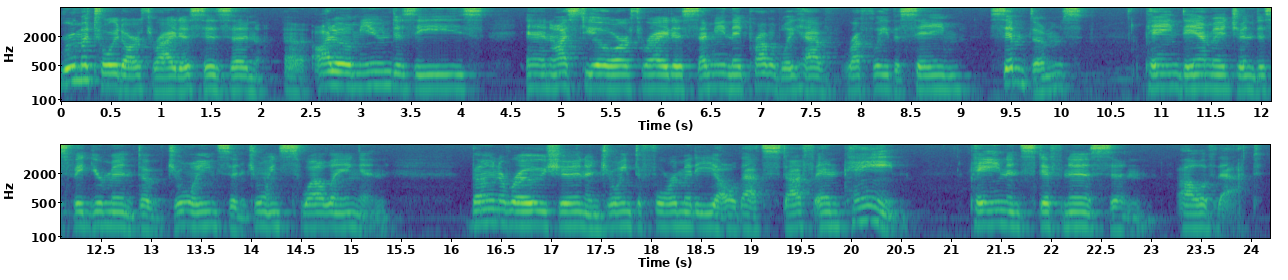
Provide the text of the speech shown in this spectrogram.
Rheumatoid arthritis is an uh, autoimmune disease, and osteoarthritis, I mean, they probably have roughly the same symptoms pain, damage, and disfigurement of joints, and joint swelling, and bone erosion, and joint deformity, all that stuff, and pain pain and stiffness and all of that.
